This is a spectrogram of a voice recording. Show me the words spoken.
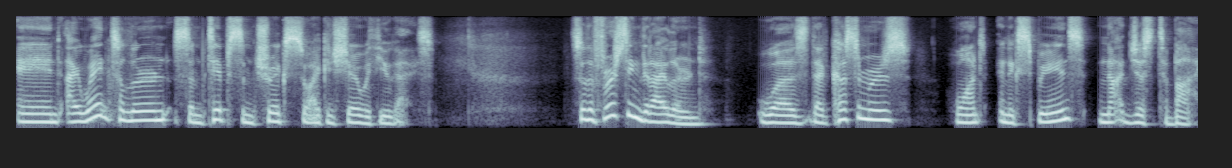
And I went to learn some tips, some tricks so I can share with you guys. So, the first thing that I learned was that customers want an experience, not just to buy.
